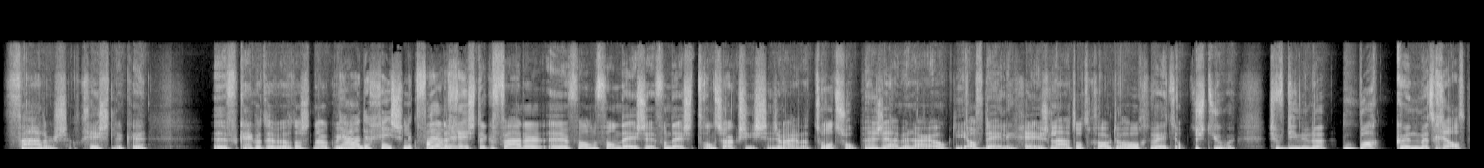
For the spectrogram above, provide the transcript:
vaders, of geestelijke. Uh, kijk, wat, wat was het nou ook weer? Ja, de geestelijke vader. Ja, de geestelijke vader uh, van, van, deze, van deze transacties. En ze waren daar trots op. En ze hebben daar ook die afdeling GSLA tot grote hoogte weten op te stuwen. Ze verdienen er bakken met geld.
